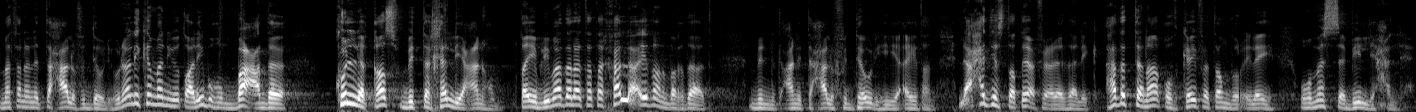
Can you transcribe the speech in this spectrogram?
مثلا التحالف الدولي، هنالك من يطالبهم بعد كل قصف بالتخلي عنهم، طيب لماذا لا تتخلى أيضا بغداد؟ من عن التحالف الدولي هي أيضا، لا أحد يستطيع فعل ذلك، هذا التناقض كيف تنظر إليه وما السبيل لحله؟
